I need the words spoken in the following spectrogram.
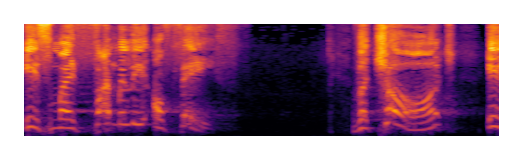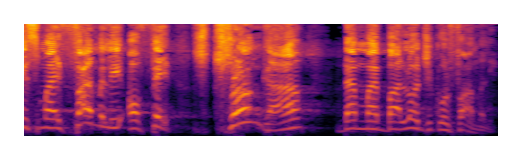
is my family of faith. The church is my family of faith, stronger than my biological family.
